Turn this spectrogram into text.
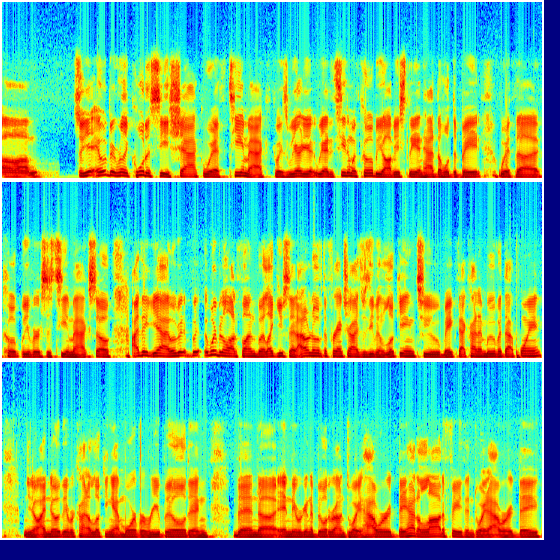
Um, so yeah, it would been really cool to see Shaq with T Mac because we already we had seen him with Kobe obviously and had the whole debate with uh, Kobe versus T Mac. So I think yeah, it would it would have been a lot of fun. But like you said, I don't know if the franchise was even looking to make that kind of move at that point. You know, I know they were kind of looking at more of a rebuild and then uh, and they were going to build around Dwight Howard. They had a lot of faith in Dwight Howard. They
